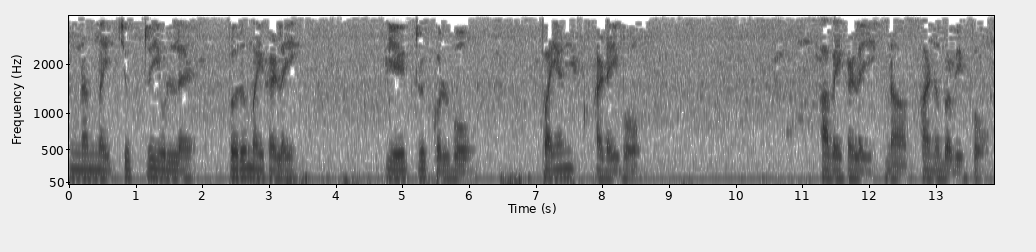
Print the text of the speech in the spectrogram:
நம்மை சுற்றியுள்ள பெருமைகளை ஏற்றுக்கொள்வோம் பயன் அடைவோம். அவைகளை நாம் அனுபவிப்போம்.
